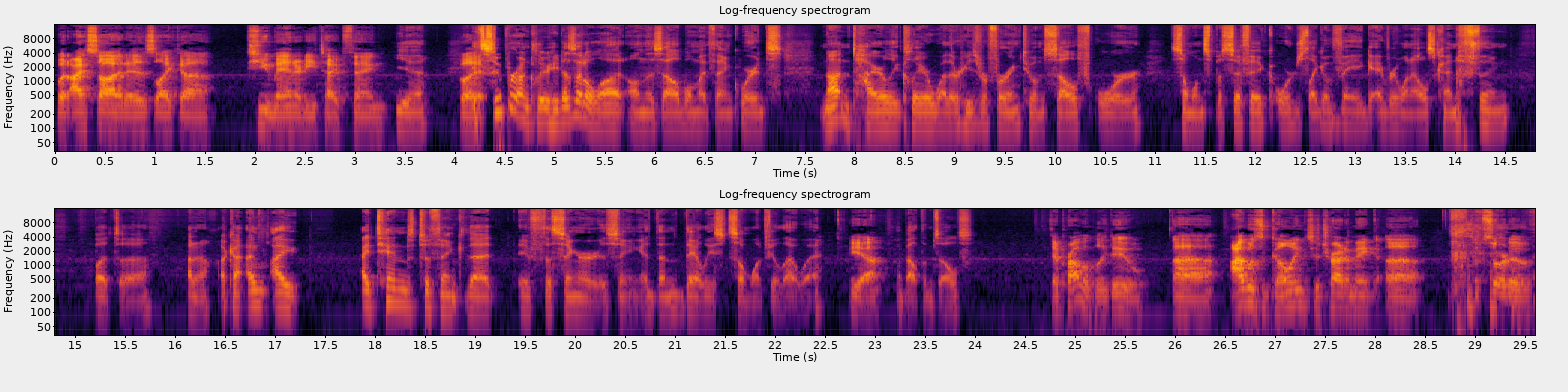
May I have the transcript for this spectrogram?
but I saw it as like a humanity type thing. Yeah. But it's super unclear. He does that a lot on this album, I think, where it's not entirely clear whether he's referring to himself or someone specific or just like a vague everyone else kind of thing. But uh, I don't know. I, I I I tend to think that if the singer is singing it, then they at least somewhat feel that way yeah, about themselves. they probably do. Uh, I was going to try to make a some sort of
